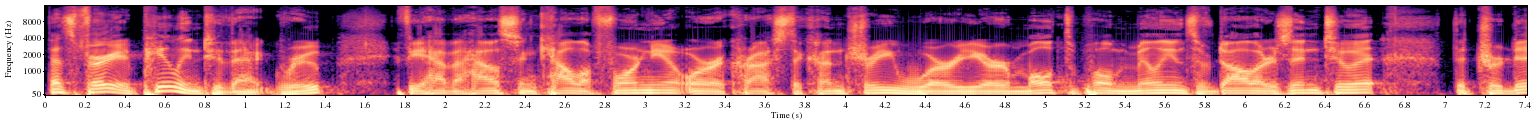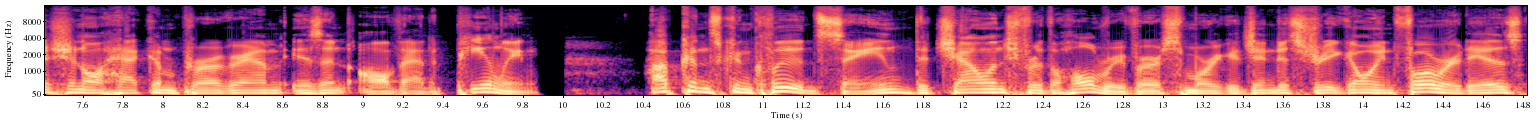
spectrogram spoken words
That's very appealing to that group. If you have a house in California or across the country where you're multiple millions of dollars into it, the traditional HECM program isn't all that appealing. Hopkins concludes saying the challenge for the whole reverse mortgage industry going forward is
